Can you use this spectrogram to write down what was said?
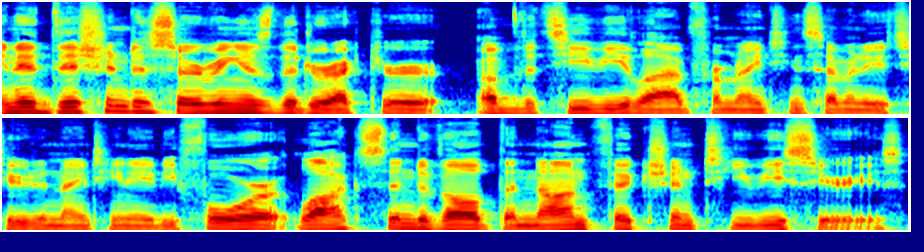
In addition to serving as the director of the TV Lab from 1972 to 1984, Loxton developed the nonfiction TV series,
